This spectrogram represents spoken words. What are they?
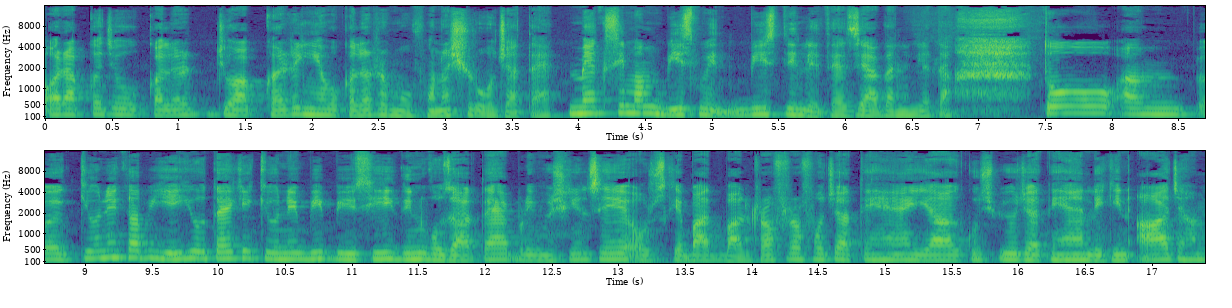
और आपका जो कलर जो आप कर रही हैं वो कलर रिमूव होना शुरू हो जाता है। मैक्सिमम बीस में बीस दिन लेता है ज़्यादा नहीं लेता। तो क्यूने का भी यही होता है कि क्यूने भी बीस ही दिन गुजारता है बड़ी मुश्किल से और उसके बाद बाल रफ रफ हो जाते हैं या कुछ भी हो जाते हैं। लेकिन आज हम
